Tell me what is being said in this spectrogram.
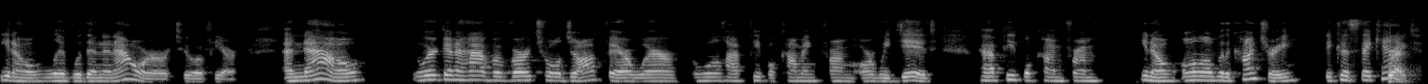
you know, live within an hour or two of here. And now we're going to have a virtual job fair where we'll have people coming from, or we did have people come from, you know, all over the country because they can. Right.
